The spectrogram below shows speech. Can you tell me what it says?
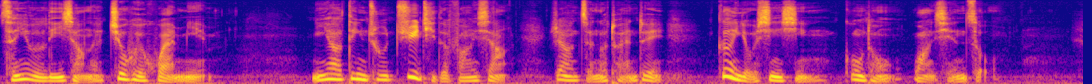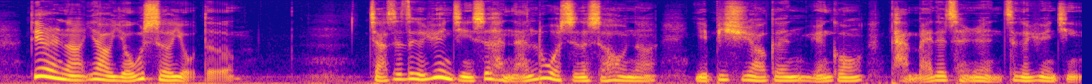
曾有的理想呢就会幻灭。你要定出具体的方向，让整个团队更有信心，共同往前走。第二呢，要有舍有得。假设这个愿景是很难落实的时候呢，也必须要跟员工坦白的承认，这个愿景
